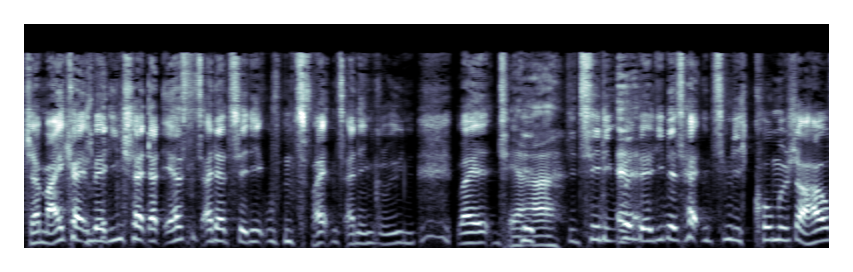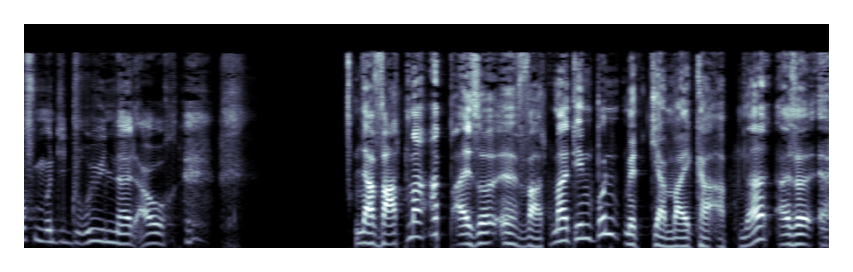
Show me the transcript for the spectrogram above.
Jamaika in Berlin scheitert erstens an der CDU und zweitens an den Grünen, weil die, Ja, die CDU äh, in Berlin ist halt ein ziemlich komischer Haufen und die Grünen halt auch. Na, wart mal ab. Also, äh, wart mal den Bund mit Jamaika ab, ne? Also, äh,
